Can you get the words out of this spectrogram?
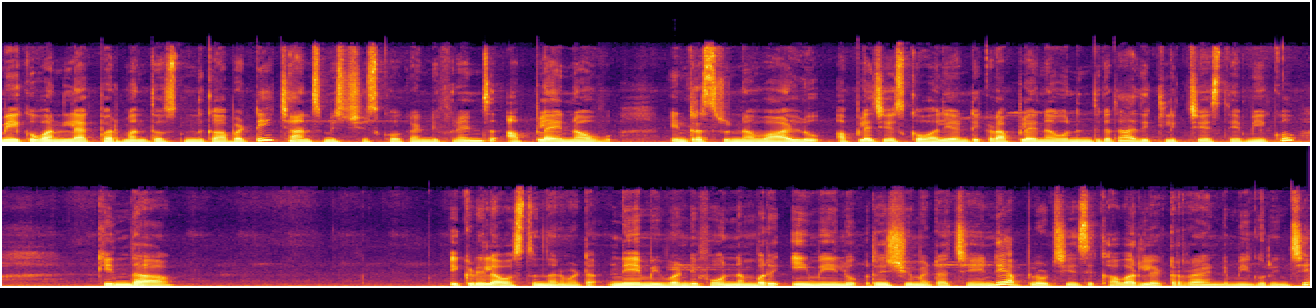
మీకు వన్ ల్యాక్ పర్ మంత్ వస్తుంది కాబట్టి ఛాన్స్ మిస్ చేసుకోకండి ఫ్రెండ్స్. అప్లై నవ్ ఇంట్రెస్ట్ ఉన్న వాళ్ళు అప్లై చేసుకోవాలి అంటే ఇక్కడ అప్లై నవ్ ఉంది కదా అది క్లిక్ చేస్తే మీకు కింద ఇక్కడ ఇలా వస్తుందనమాట నేమ్ ఇవ్వండి phone number email resume attach చేయండి అప్లోడ్ చేసి కవర్ లెటర్ రాయండి మీ గురించి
